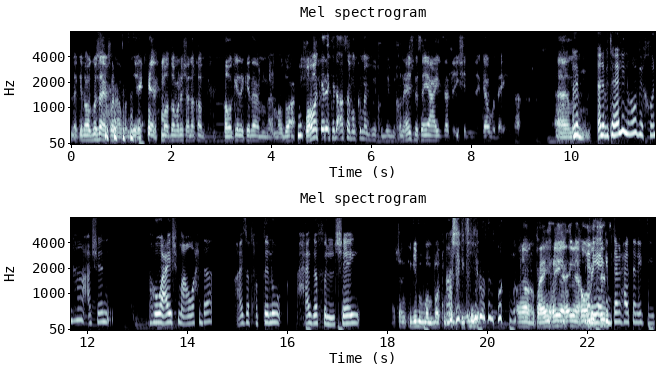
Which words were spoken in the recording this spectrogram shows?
لكن هو جوزها يخونها برضه يعني الموضوع ملوش علاقة هو كده كده م- موضوع وهو كده كده أصلا ممكن ما بيخ- ما بيخونهاش بس هي عايزة تعيش الجو ده يعني. أنا أنا بتهيألي إن هو بيخونها عشان هو عايش مع واحدة عايزة تحط له حاجة في الشاي عشان تجيب من بطنه عشان تجيب تجيب آه فهي هي هي هو يعني هي بتعمل حاجات تانية كتير.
